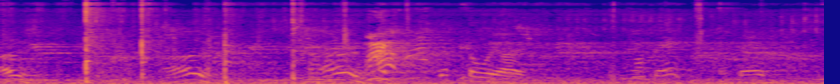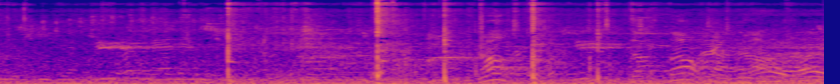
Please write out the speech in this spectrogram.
ừ. Ừ. Ừ. Chết tôi rồi. Ok. Đâu? Đâu? Đâu? Trời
